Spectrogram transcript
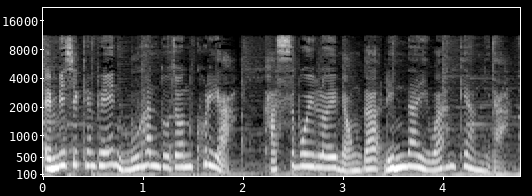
MBC 캠페인 무한도전 코리아 가스보일러의 명가 린나이와 함께합니다.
